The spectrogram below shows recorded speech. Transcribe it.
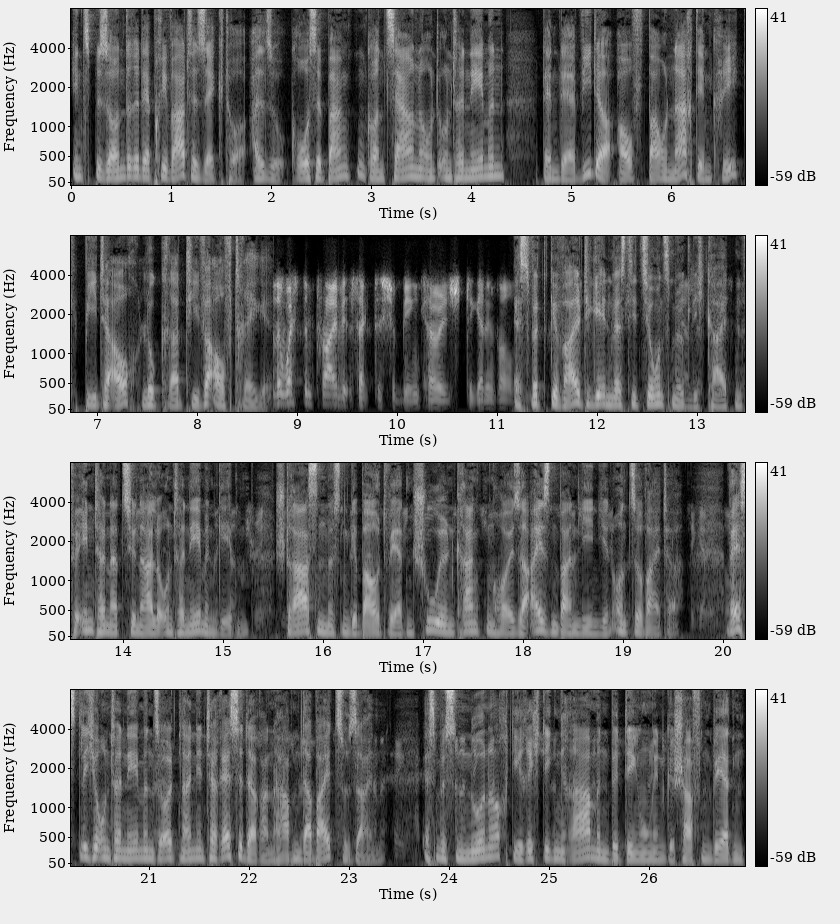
insbesondere der private Sektor, also große Banken, Konzerne und Unternehmen, denn der Wiederaufbau nach dem Krieg biete auch lukrative Aufträge. Es wird gewaltige Investitionsmöglichkeiten für internationale Unternehmen geben. Straßen müssen gebaut werden, Schulen, Krankenhäuser, Eisenbahnlinien und so weiter. Westliche Unternehmen sollten ein Interesse daran haben, dabei zu sein. Es müssen nur noch die richtigen Rahmenbedingungen geschaffen werden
